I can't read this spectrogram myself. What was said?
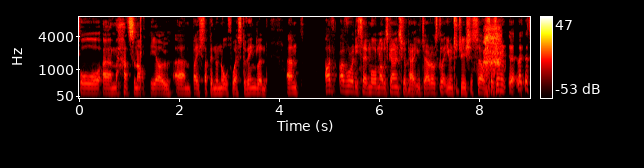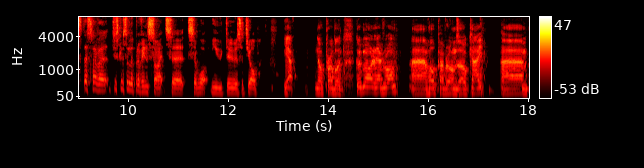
for um, Hudson RPO, um, based up in the northwest of England. Um, I've I've already said more than I was going to about you, Jared. I was going to let you introduce yourself. So any, uh, let's let's have a just give us a little bit of insight to to what you do as a job. Yeah, no problem. Good morning, everyone. I uh, hope everyone's okay. Um,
